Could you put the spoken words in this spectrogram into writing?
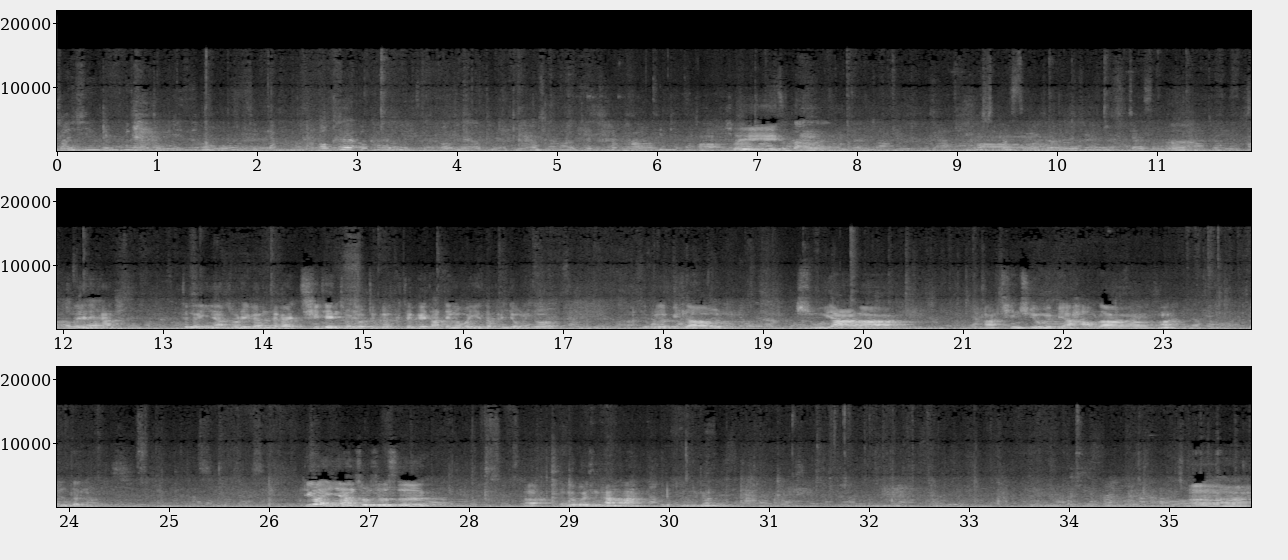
专心聆听，而且一直问我问题干嘛？OK OK OK OK OK OK 好。所以。知道了。嗯。啊，所以你看，这个营养素，你看大概七天左右，这个就可以打电话问你的朋友，你说啊有没有比较舒压啦？啊，情绪有没有比较好啦？啊，等等。第二营养素就是啊，这个维生康啊，你看。呃，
